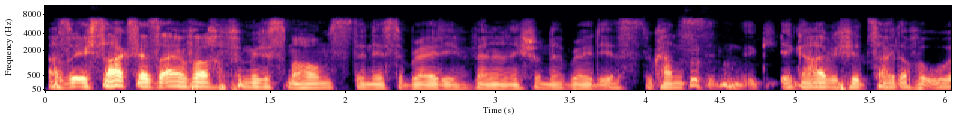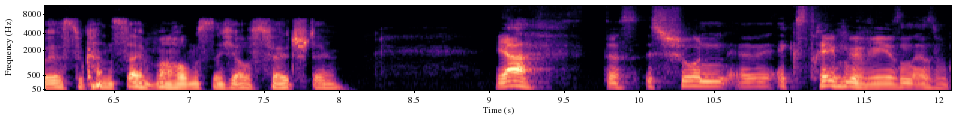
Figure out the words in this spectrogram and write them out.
also ich sag's jetzt einfach, für mich ist Mahomes der nächste Brady, wenn er nicht schon der Brady ist. Du kannst, egal wie viel Zeit auf der Uhr ist, du kannst einfach Mahomes nicht aufs Feld stellen. Ja, das ist schon äh, extrem gewesen. Also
